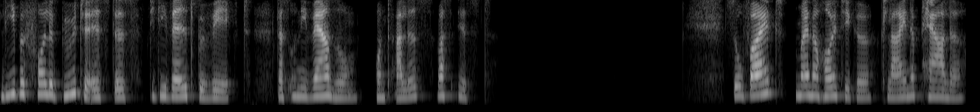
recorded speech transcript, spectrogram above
Liebevolle Güte ist es, die die Welt bewegt, das Universum, und alles, was ist. Soweit meine heutige kleine Perle.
